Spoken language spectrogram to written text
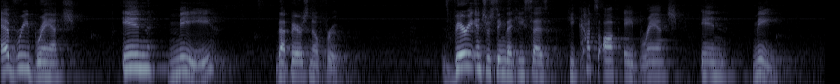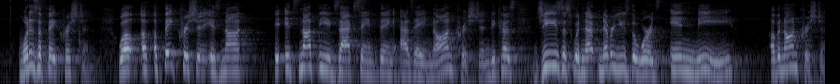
every branch in me that bears no fruit it's very interesting that he says he cuts off a branch in me. What is a fake Christian? Well, a, a fake Christian is not it's not the exact same thing as a non Christian because Jesus would ne- never use the words in me of a non Christian.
